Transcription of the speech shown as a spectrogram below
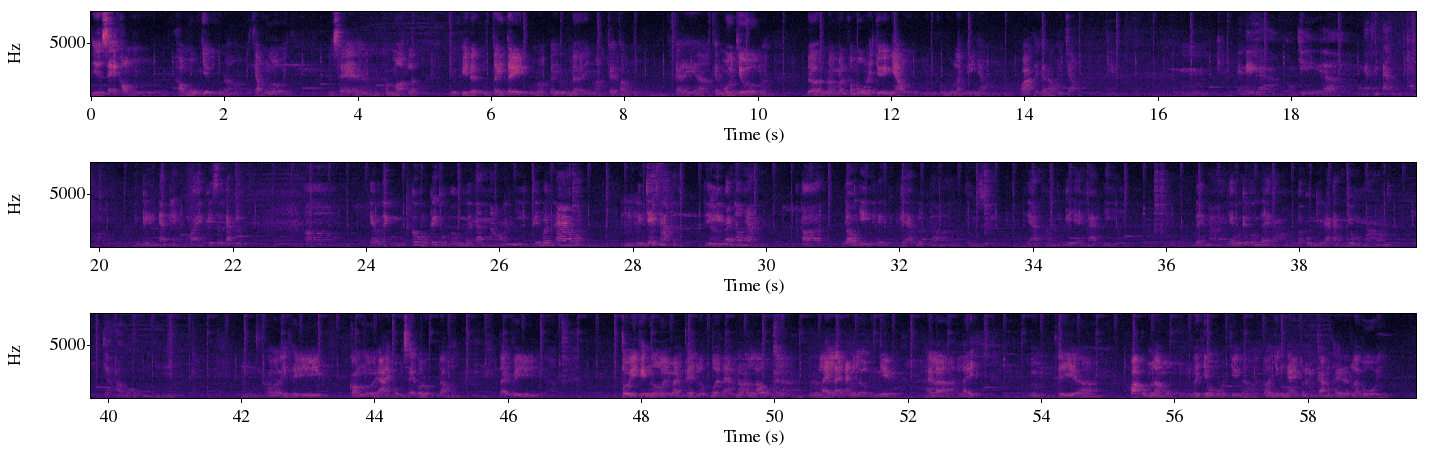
Chia sẽ không không muốn giữ nó trong người. Nó sẽ, nó mệt lắm nhiều khi đến công ty tiền cũng là cái vấn đề nhưng mà cái văn cái ờ, cái môi trường á đến rồi mình có muốn nói chuyện nhau mình có muốn làm việc nhau khoa thấy cái đó quan trọng em nghĩ là không chỉ uh, ngành sáng tạo mình không mà những cái ngành khác cũng vậy cái sự áp lực uh, dạo này có một cái thuật ngữ người ta nói gì cái bên ao á ừ. bị cháy sạch á thì yeah. bản thân anh uh, đối diện với cái cái áp lực đó giải quyết cái vấn đề đó và cũng như là anh dùng nó cho nội bộ của mình. Ừ, con nghĩ thì con người ai cũng sẽ có lúc đó. Tại vì à, tùy cái người mà cái lúc bên em nó lâu hay là nó lấy lại năng lượng nhiều hay là lấy. Ừ, thì uh, khoa cũng là một ví dụ cái chuyện đó. Có những ngày mình cảm thấy rất là vui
